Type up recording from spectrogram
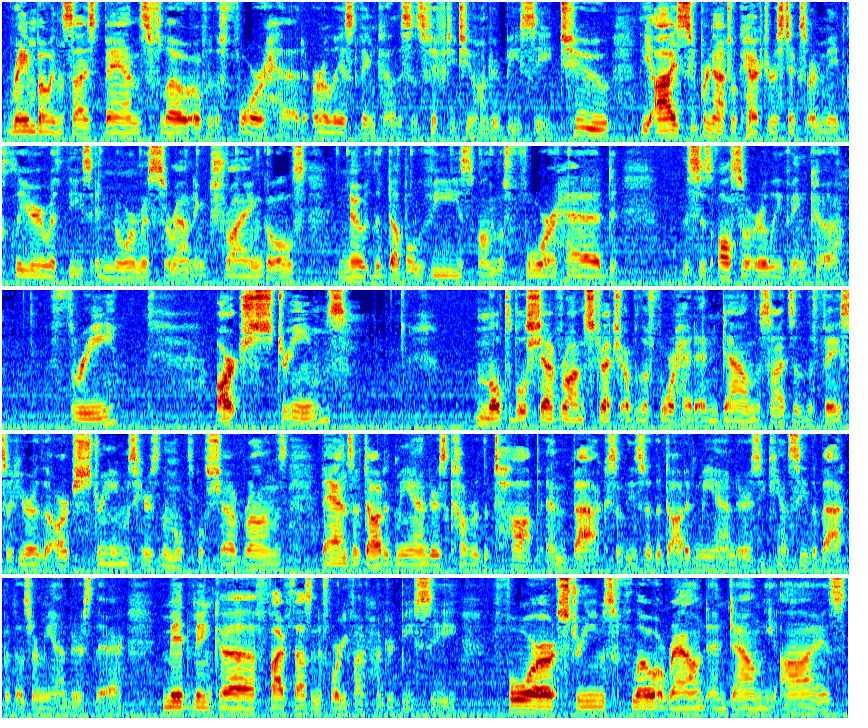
rainbow incised bands flow over the forehead. Earliest Vinca, this is 5200 BC. Two, the eye's supernatural characteristics are made clear with these enormous surrounding triangles. Note the double V's on the forehead. This is also early Vinca. Three, arch streams multiple chevrons stretch over the forehead and down the sides of the face. So here are the arch streams, here's the multiple chevrons. Bands of dotted meanders cover the top and back. So these are the dotted meanders. You can't see the back, but those are meanders there. Mid Vinca, 5000 to 4500 BC. Four streams flow around and down the eyes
